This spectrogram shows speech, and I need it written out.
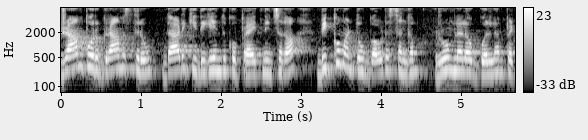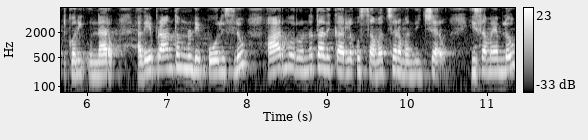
రాంపూర్ గ్రామస్తులు దాడికి దిగేందుకు ప్రయత్నించగా బిక్కుమంటూ గౌడ సంఘం రూమ్లలో గొల్లం పెట్టుకొని ఉన్నారు. అదే ప్రాంతం నుండి పోలీసులు ఆర్మూర్ ఉన్నతాధికారులకు సమాచారం అందించారు. ఈ సమయంలో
